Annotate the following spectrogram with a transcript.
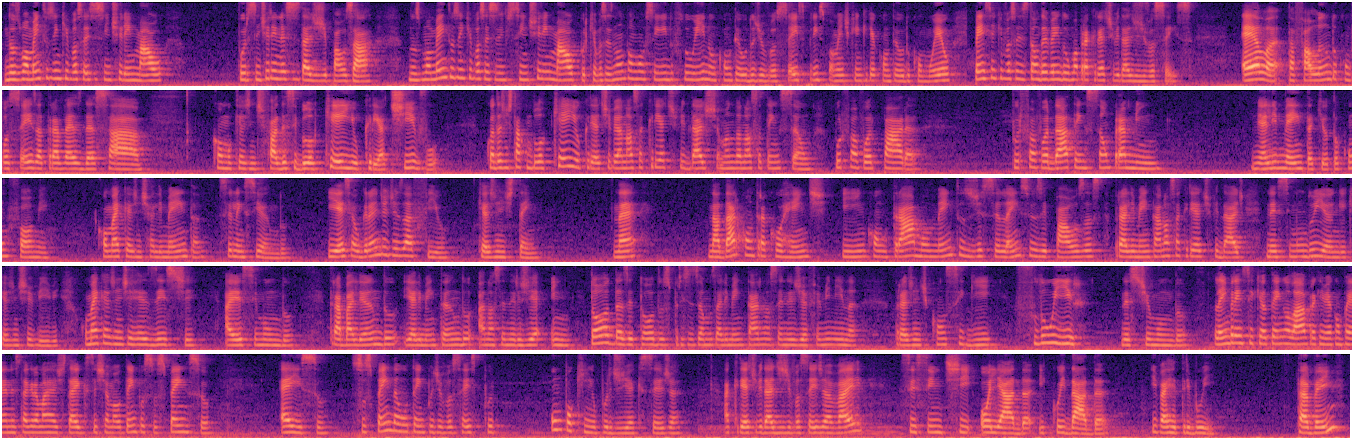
nos momentos em que vocês se sentirem mal, por sentirem necessidade de pausar, nos momentos em que vocês se sentirem mal porque vocês não estão conseguindo fluir no conteúdo de vocês, principalmente quem cria conteúdo como eu, pensem que vocês estão devendo uma para a criatividade de vocês. Ela tá falando com vocês através dessa como que a gente fala desse bloqueio criativo. Quando a gente está com bloqueio criativo, é a nossa criatividade chamando a nossa atenção. Por favor, para. Por favor, dá atenção para mim. Me alimenta que eu tô com fome. Como é que a gente alimenta? Silenciando. E esse é o grande desafio que a gente tem, né? Nadar contra a corrente e encontrar momentos de silêncios e pausas para alimentar nossa criatividade nesse mundo yang que a gente vive. Como é que a gente resiste a esse mundo? Trabalhando e alimentando a nossa energia em. Todas e todos precisamos alimentar nossa energia feminina para a gente conseguir fluir neste mundo. Lembrem-se que eu tenho lá, para quem me acompanha no Instagram, a hashtag que se chama O Tempo Suspenso. É isso. Suspendam o tempo de vocês por um pouquinho por dia que seja. A criatividade de vocês já vai se sentir olhada e cuidada e vai retribuir. Tá bem?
